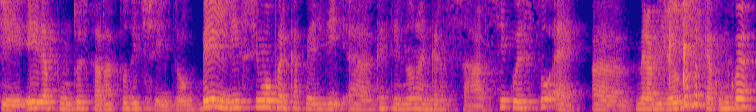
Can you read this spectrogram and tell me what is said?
ed appunto estratto di cedro. Bellissimo per capelli eh, che tendono a ingrassarsi. Questo è eh, meraviglioso perché comunque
